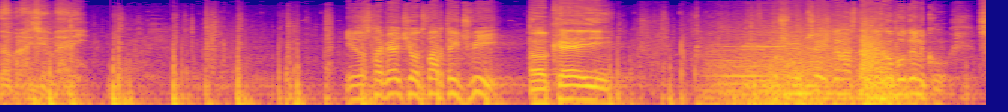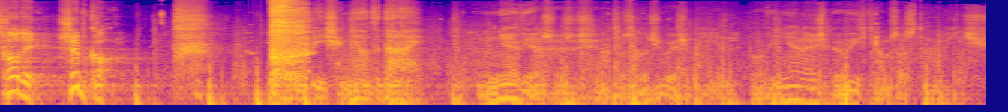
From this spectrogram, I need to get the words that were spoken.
Dobra, idziemy, Eli. Nie zostawiajcie otwartych drzwi. Okej. Musimy przejść do następnego budynku. Schody, szybko! Lepiej się nie oddaj. Nie wierzę, że się na to zgodziłeś, Bill. Powinieneś był ich tam zostawić.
